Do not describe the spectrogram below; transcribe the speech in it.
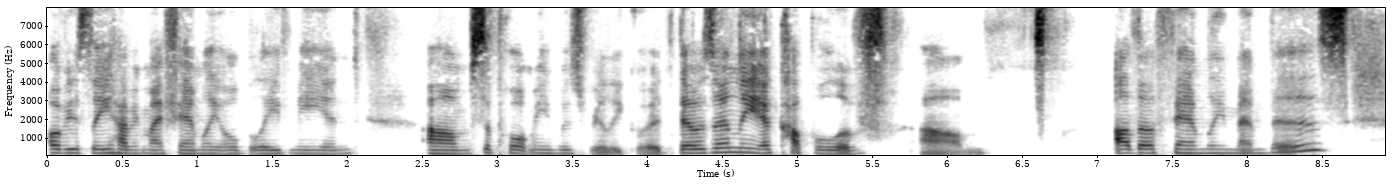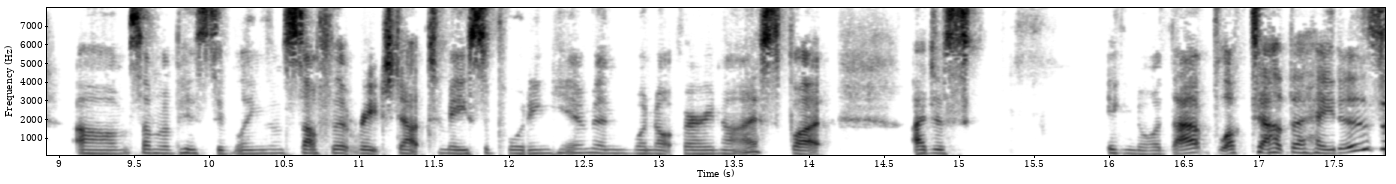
obviously having my family all believe me and um, support me was really good. There was only a couple of um, other family members, um, some of his siblings and stuff that reached out to me supporting him and were not very nice, but I just ignored that, blocked out the haters.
